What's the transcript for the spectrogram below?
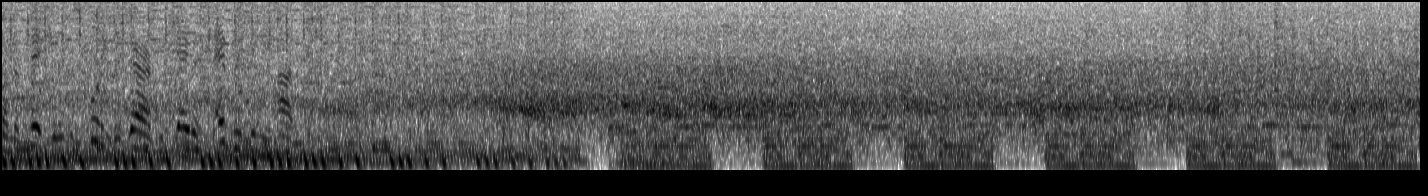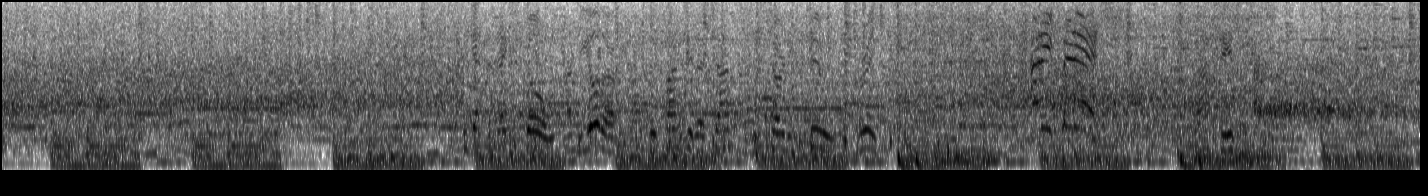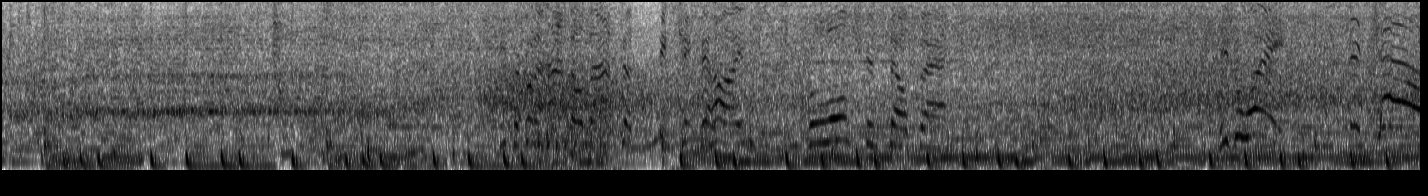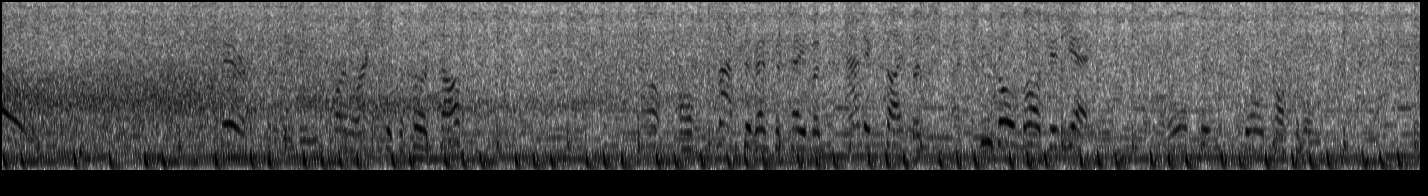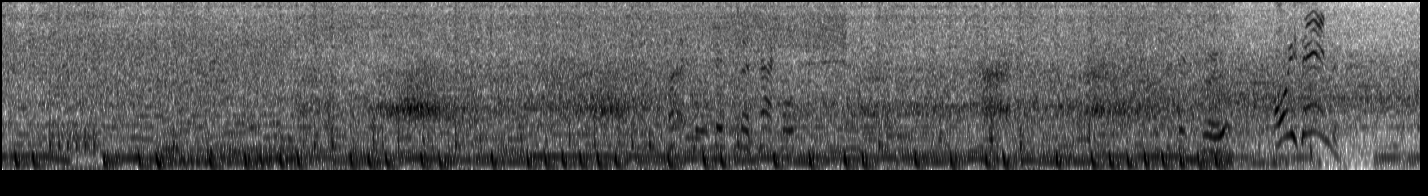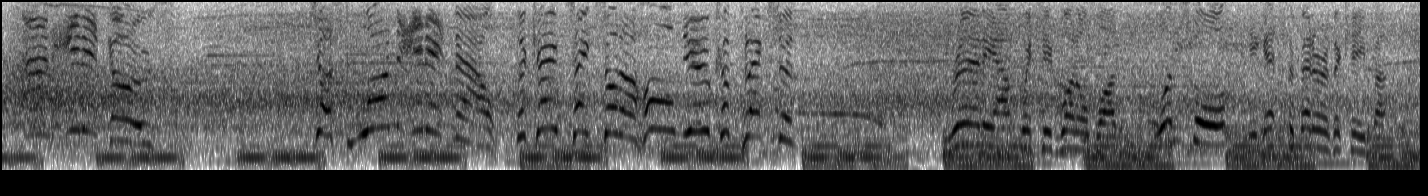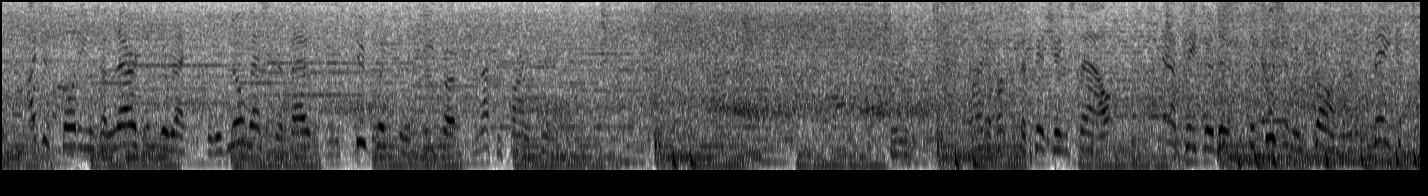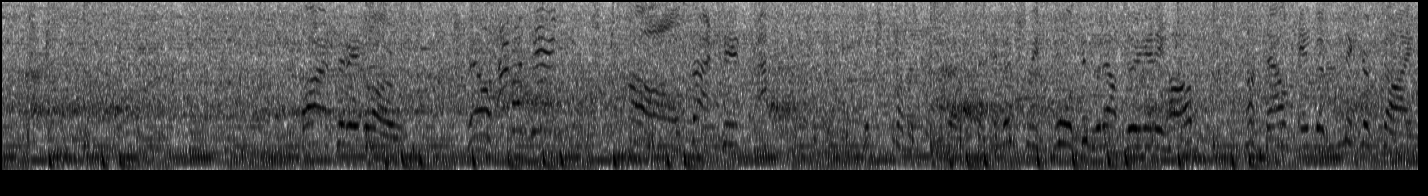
On the pitch, and it was fully deserved. He gave it everything he had. To get the next goal, and the other will fancy their chances of turning two into three. Can he finish? That's easy. Launched himself there. He's away. Mikel! Here is the final action of the first half. Half of massive entertainment and excitement. A two-goal margin, yes. But all things still possible. Into the tackle. Complexion! Really outwitted one-on-one. Once more, he gets the better of the keeper. I just thought he was alert and direct. There was no messing about. He was too quick for the keeper, and that's a fine finish. Right amongst the pigeons now. Yeah, Peter, the, the cushion is gone, and it may... Fires it in low. He'll have it in! Oh, that is promising though, eventually thwarted without doing any harm, cut out in the nick of time.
